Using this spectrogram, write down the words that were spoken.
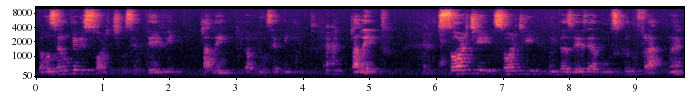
Então você não teve sorte, você teve talento, é o que você tem muito. talento. Sorte, sorte muitas vezes é a busca do fraco, né?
